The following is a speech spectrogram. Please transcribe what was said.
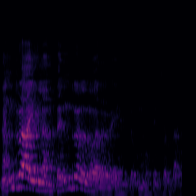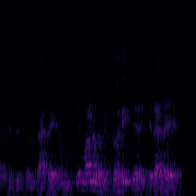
நன்றாயிலம் தென்றல் வர வேண்டும் அப்படின்னு சொல்றாரு. அடுத்து சொல்றாரு. முக்கியமான ஒரு கோரிக்கை வைக்கிறாரு.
